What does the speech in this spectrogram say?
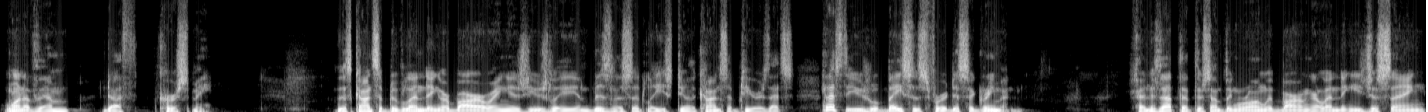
one of them doth curse me. This concept of lending or borrowing is usually in business, at least. You know, the concept here is that's that's the usual basis for a disagreement. And it's not that there's something wrong with borrowing or lending. He's just saying,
